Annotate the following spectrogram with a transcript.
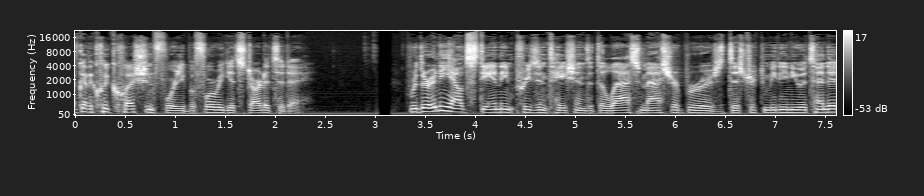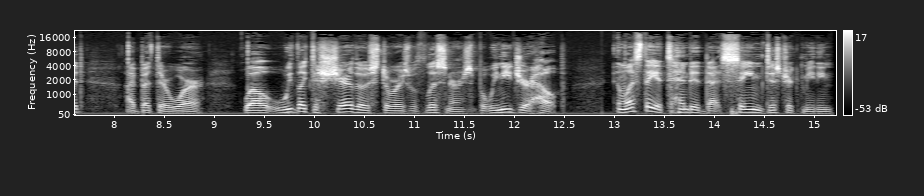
I've got a quick question for you before we get started today. Were there any outstanding presentations at the last Master Brewers District meeting you attended? I bet there were. Well, we'd like to share those stories with listeners, but we need your help. Unless they attended that same district meeting,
